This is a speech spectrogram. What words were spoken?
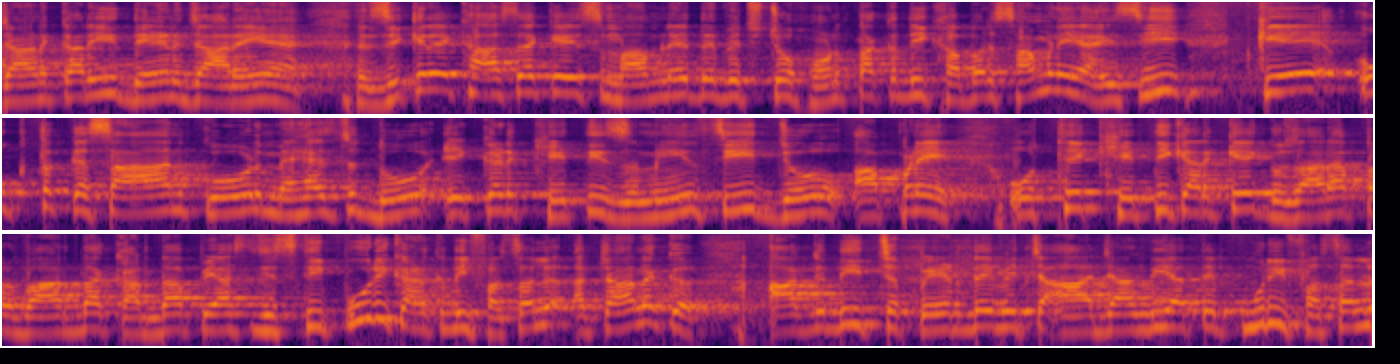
ਜਾਣਕਾਰੀ ਦੇਣ ਜਾ ਰਹੇ ਹਾਂ। ਜ਼ਿਕਰ ਖਾਸ ਹੈ ਕਿ ਇਸ ਮਾਮਲੇ ਦੇ ਵਿੱਚ ਜੋ ਹੁਣ ਤੱਕ ਦੀ ਖਬਰ ਸਾਹਮਣੇ ਆਈ ਸੀ ਕਿ ਉਕਤ ਕਿਸਾਨ ਕੋਲ ਮਹਿਜ਼ 2 ਏਕੜ ਖੇਤੀ ਜ਼ਮੀਨ ਸੀ, ਜੋ ਆਪਣੇ ਉੱਥੇ ਖੇਤੀ ਕਰਕੇ ਗੁਜ਼ਾਰਾ ਪਰਿਵਾਰ ਦਾ ਕਰਦਾ ਪਿਆ ਸੀ, ਜਿਸ ਦੀ ਪੂਰੀ ਕਣਕ ਦੀ ਫਸਲ ਅਚਾਨਕ ਅੱਗ ਦੀ ਚਪੇਟ ਦੇ ਵਿੱਚ ਆ ਜਾਂਦੀ ਹੈ ਤੇ ਪੂਰੀ ਫਸਲ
